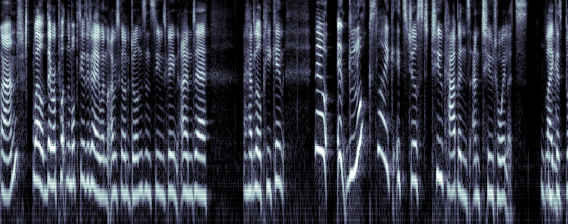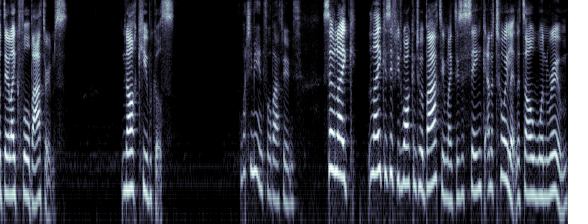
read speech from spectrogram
and Well, they were putting them up the other day when I was going to Dunnes and Stephen's Green, and uh, I had a little peek in. Now it looks like it's just two cabins and two toilets, Mm-hmm. like, but they're like full bathrooms, not cubicles. what do you mean full bathrooms? So like, like as if you'd walk into a bathroom, like there's a sink and a toilet, and it's all one room,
